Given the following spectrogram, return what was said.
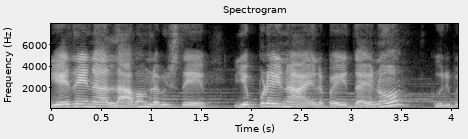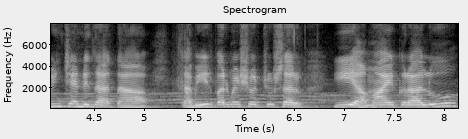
ఏదైనా లాభం లభిస్తే ఎప్పుడైనా ఆయనపై దయను కురిపించండి దాత. కబీర్ పరమేశ్వర్ చూశారు. ఈ అమాయకురాలు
